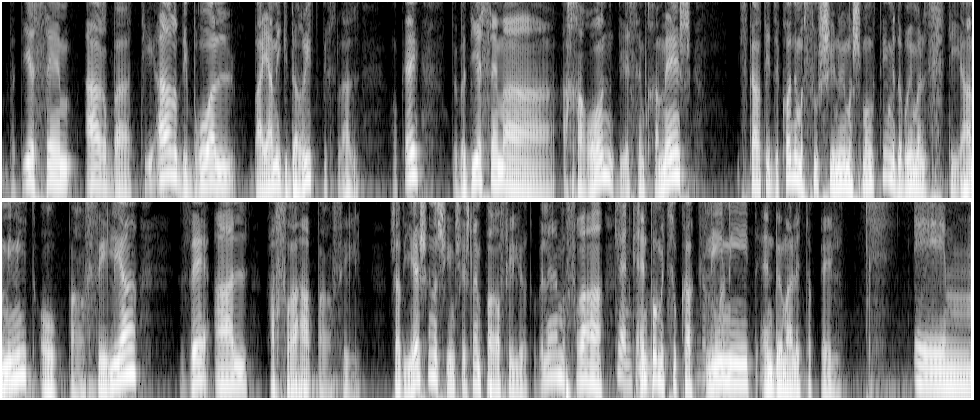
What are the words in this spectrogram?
ב-DSM 4TR דיברו על בעיה מגדרית בכלל, אוקיי? וב-DSM האחרון, DSM 5, הזכרתי את זה קודם, עשו שינוי משמעותי, מדברים על סטייה מינית או פרפיליה ועל הפרעה פרפילית. עכשיו, יש אנשים שיש להם פרפיליות, אבל אין להם הפרעה. כן, כן. אין פה מצוקה נכון. קלינית, אין במה לטפל. אמ,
